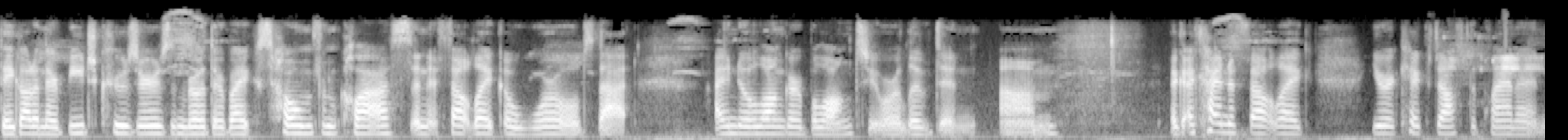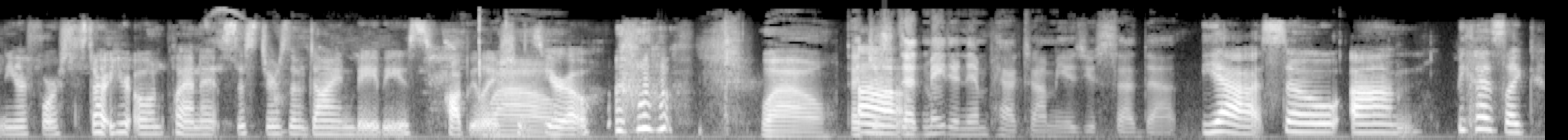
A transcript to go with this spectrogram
They got on their beach cruisers and rode their bikes home from class, and it felt like a world that I no longer belonged to or lived in. Um, I, I kind of felt like you were kicked off the planet and you were forced to start your own planet, Sisters of Dying Babies, population Wow. zero. Wow. That just Uh, that made an impact on me as you said that. Yeah, so um, because like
